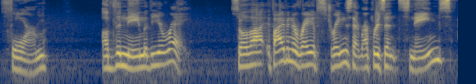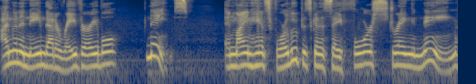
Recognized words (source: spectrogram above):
form of the name of the array. So if I, if I have an array of strings that represents names, I'm going to name that array variable names. And my enhanced for loop is going to say for string name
